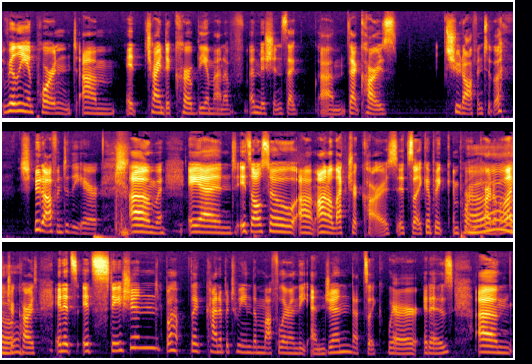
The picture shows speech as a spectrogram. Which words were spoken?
really important. Um, it trying to curb the amount of emissions that um, that cars shoot off into the shoot off into the air. Um, and it's also um, on electric cars. It's like a big important part of electric Oh. cars, and it's it's stationed bu- like kind of between the muffler and the engine. That's like where it is. Um,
